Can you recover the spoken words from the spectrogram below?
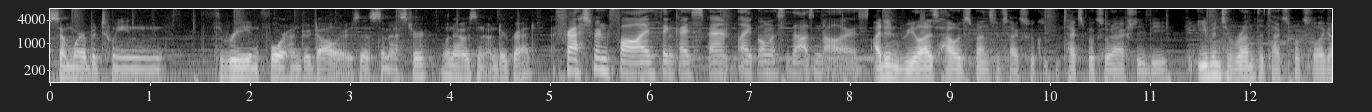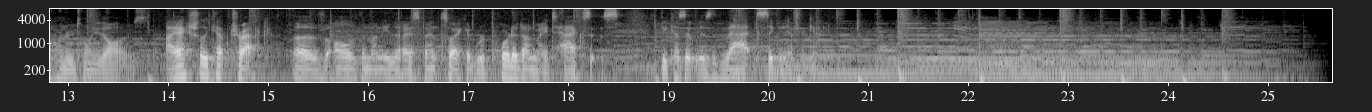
somewhere between three and four hundred dollars a semester when I was an undergrad. Freshman fall, I think I spent like almost a thousand dollars. I didn't realize how expensive textbooks, textbooks would actually be. Even to rent the textbooks for like $120. I actually kept track of all of the money that I spent so I could report it on my taxes because it was that significant.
